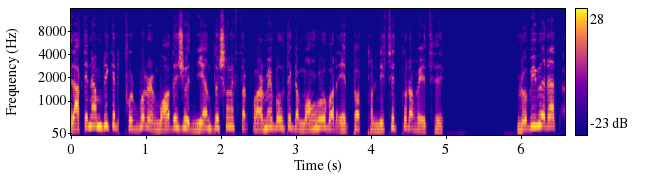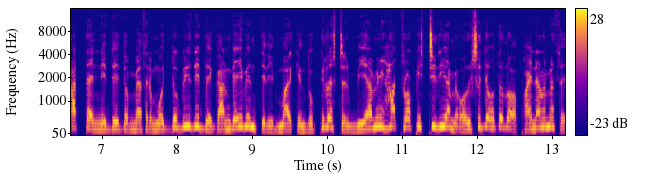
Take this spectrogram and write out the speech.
লাতিন আমেরিকার ফুটবলের মহাদেশীয় নিয়ন্ত্রণ সংস্থা কর্মেবল থেকে মঙ্গলবার এই তথ্য নিশ্চিত করা হয়েছে। রবিবার রাত আটটায় নির্ধারিত ম্যাচের মধ্যবিরতিতে গান গাইবেন তিনি। মার্কিন যুক্তরাষ্ট্রের মিয়ামি হাট রক স্টেডিয়ামে অনুষ্ঠিত হতে দেওয়া ফাইনাল ম্যাচে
